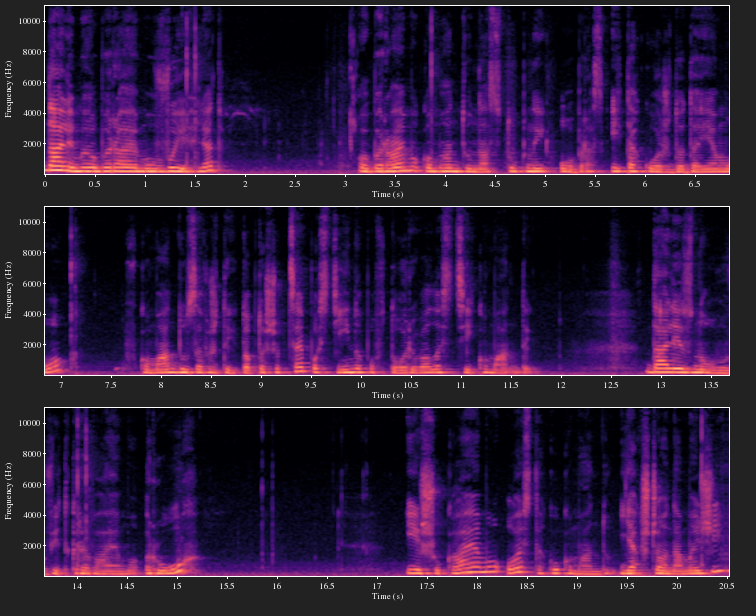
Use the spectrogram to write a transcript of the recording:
Далі ми обираємо вигляд, обираємо команду Наступний образ і також додаємо в команду завжди, тобто, щоб це постійно повторювалось ці команди. Далі знову відкриваємо рух і шукаємо ось таку команду, якщо на межі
